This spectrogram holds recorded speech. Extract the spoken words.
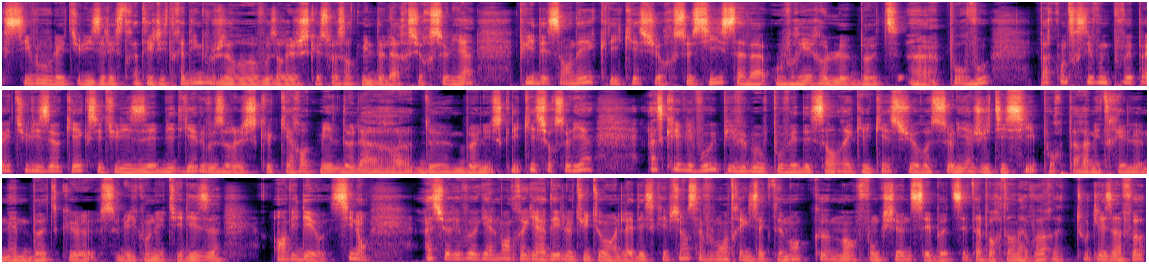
Si vous voulez utiliser les stratégies trading, vous aurez, vous aurez jusqu'à 60 000 dollars sur ce lien. Puis descendez, cliquez sur ceci, ça va ouvrir le bot euh, pour vous. Par contre, si vous ne pouvez pas utiliser OKEx, utilisez BitGate, vous aurez jusqu'à 40 000 dollars de bonus. Cliquez sur ce lien, inscrivez-vous et puis vous pouvez descendre et cliquer sur ce lien juste ici pour paramétrer le même bot que celui qu'on utilise en vidéo. Sinon, assurez-vous également de regarder le tuto en la description, ça vous montre exactement comment fonctionnent ces bots, c'est important d'avoir toutes les infos.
